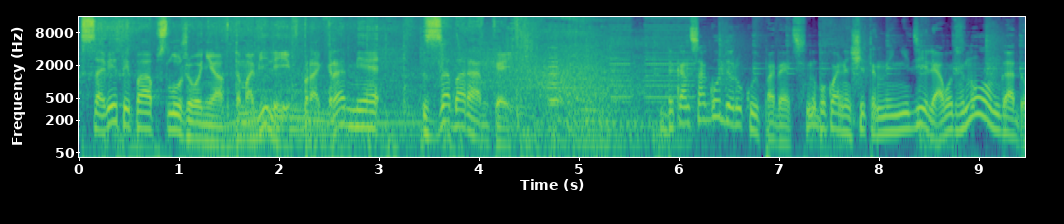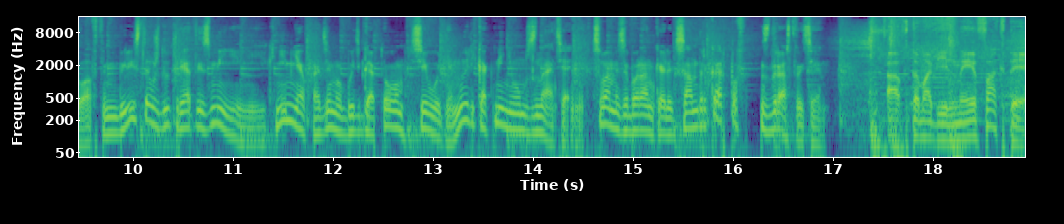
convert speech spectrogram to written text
Советы по обслуживанию автомобилей в программе «За баранкой». До конца года рукой подать, ну буквально считанные недели, а вот в новом году автомобилистов ждут ряд изменений, и к ним необходимо быть готовым сегодня, ну или как минимум знать о них. С вами «За баранкой» Александр Карпов. Здравствуйте. Автомобильные факты.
